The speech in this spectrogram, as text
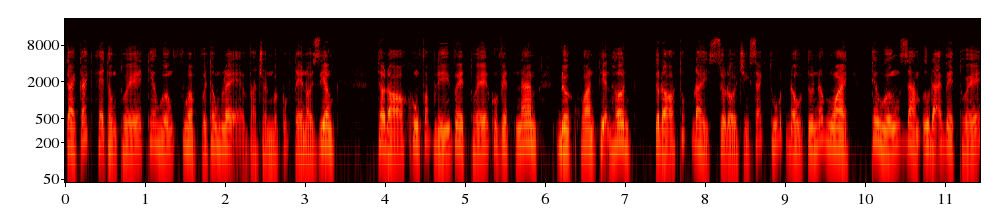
cải cách hệ thống thuế theo hướng phù hợp với thông lệ và chuẩn mực quốc tế nói riêng. Theo đó, khung pháp lý về thuế của Việt Nam được hoàn thiện hơn, từ đó thúc đẩy sửa đổi chính sách thu hút đầu tư nước ngoài theo hướng giảm ưu đãi về thuế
